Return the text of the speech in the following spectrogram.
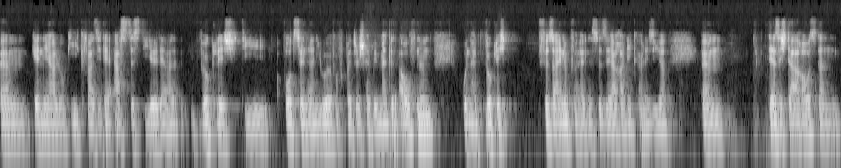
ähm, Genealogie quasi der erste Stil, der wirklich die Wurzeln der New Wave of British Heavy Metal aufnimmt und halt wirklich für seine Verhältnisse sehr radikalisiert, ähm, der sich daraus dann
